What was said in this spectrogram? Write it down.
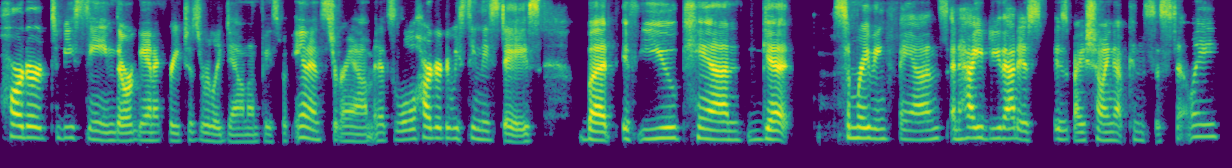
harder to be seen. The organic reach is really down on Facebook and Instagram, and it's a little harder to be seen these days. But if you can get some raving fans, and how you do that is is by showing up consistently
